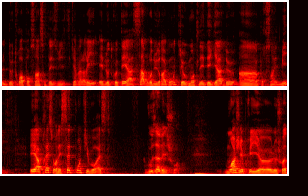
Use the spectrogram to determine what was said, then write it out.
de 3% la santé des unités de cavalerie. Et de l'autre côté, à Sabre du Dragon, qui augmente les dégâts de 1,5%. Et après, sur les 7 points qui vous restent, vous avez le choix. Moi, j'ai pris euh, le choix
